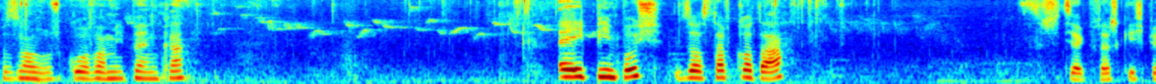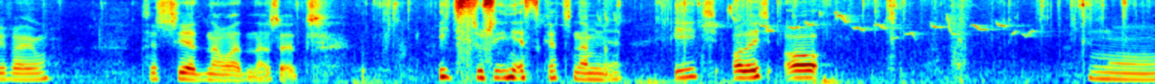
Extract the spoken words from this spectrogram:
Bo znowuż głowa mi pęka. Ej, Pimpuś, zostaw kota. Słyszycie jak ptaszki śpiewają? Chociaż jedna ładna rzecz. Idź, sushi, nie skacz na mnie. Idź, odejdź, o! No.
